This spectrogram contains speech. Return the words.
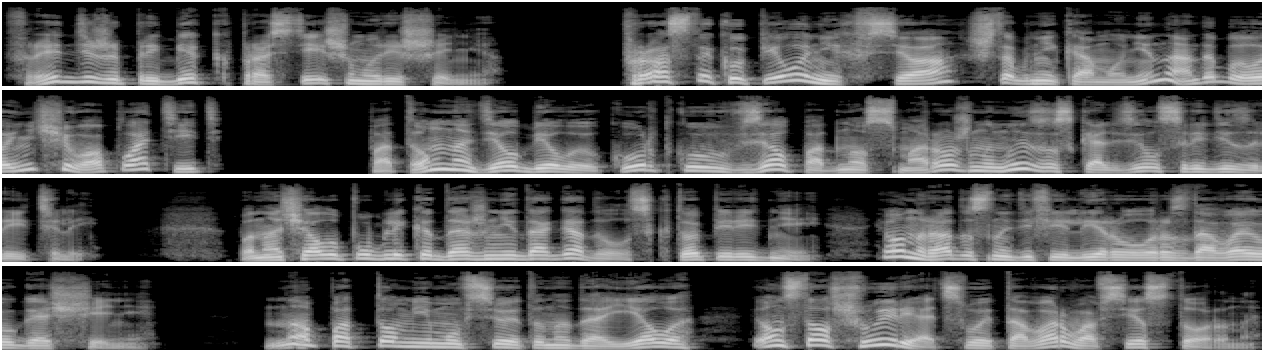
Фредди же прибег к простейшему решению. Просто купил у них все, чтобы никому не надо было ничего платить. Потом надел белую куртку, взял поднос с мороженым и заскользил среди зрителей. Поначалу публика даже не догадывалась, кто перед ней — он радостно дефилировал, раздавая угощения. Но потом ему все это надоело, и он стал швырять свой товар во все стороны.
